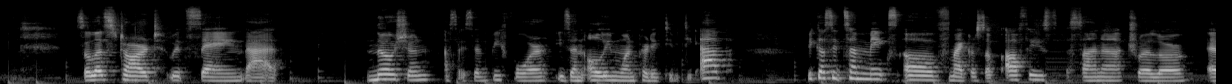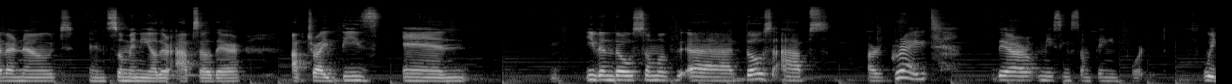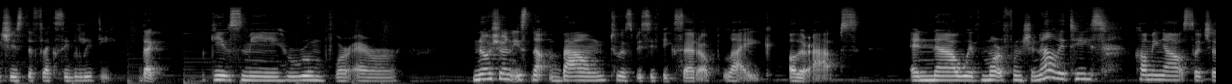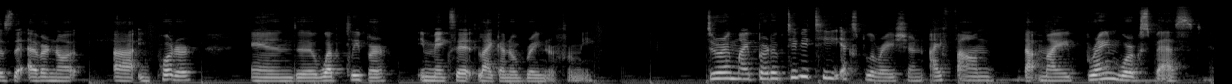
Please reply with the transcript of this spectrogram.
So let's start with saying that Notion, as I said before, is an all in one productivity app because it's a mix of Microsoft Office, Asana, Trello, Evernote, and so many other apps out there. I've tried these, and even though some of uh, those apps are great, they are missing something important, which is the flexibility that gives me room for error. Notion is not bound to a specific setup like other apps. And now, with more functionalities coming out, such as the Evernote uh, importer and the Web Clipper, it makes it like a no brainer for me. During my productivity exploration, I found that my brain works best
